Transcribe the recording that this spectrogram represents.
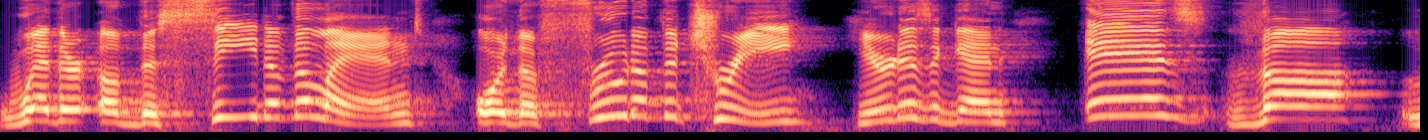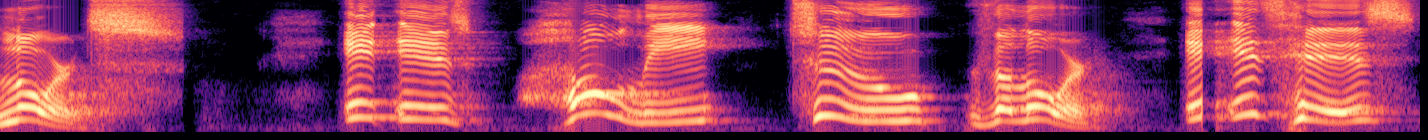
whether of the seed of the land or the fruit of the tree, here it is again, is the Lord's. It is holy to the Lord. It is His.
